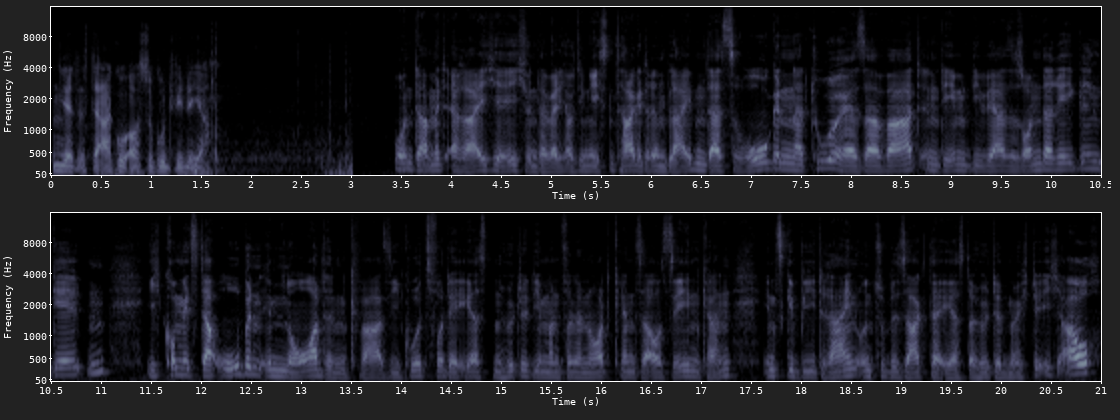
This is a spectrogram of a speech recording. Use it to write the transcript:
und jetzt ist der Akku auch so gut wie leer. Und damit erreiche ich, und da werde ich auch die nächsten Tage drin bleiben, das Rogen Naturreservat, in dem diverse Sonderregeln gelten. Ich komme jetzt da oben im Norden quasi, kurz vor der ersten Hütte, die man von der Nordgrenze aus sehen kann, ins Gebiet rein und zu besagter erster Hütte möchte ich auch.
